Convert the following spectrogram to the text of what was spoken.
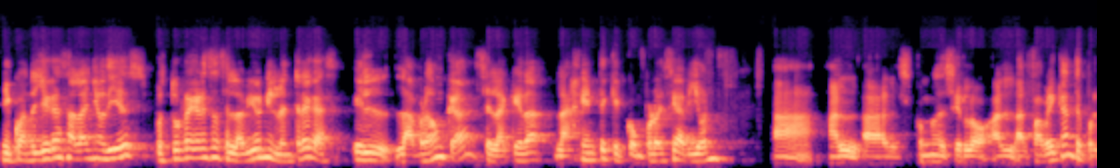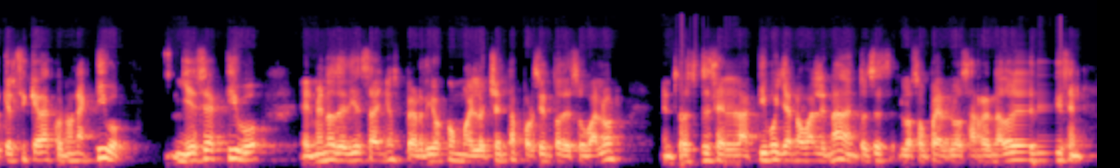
Y cuando llegas al año 10, pues tú regresas el avión y lo entregas. El, la bronca se la queda la gente que compró ese avión al, ¿cómo decirlo?, al, al fabricante, porque él se queda con un activo. Y ese activo, en menos de 10 años, perdió como el 80% de su valor. Entonces el activo ya no vale nada. Entonces los, los arrendadores dicen,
